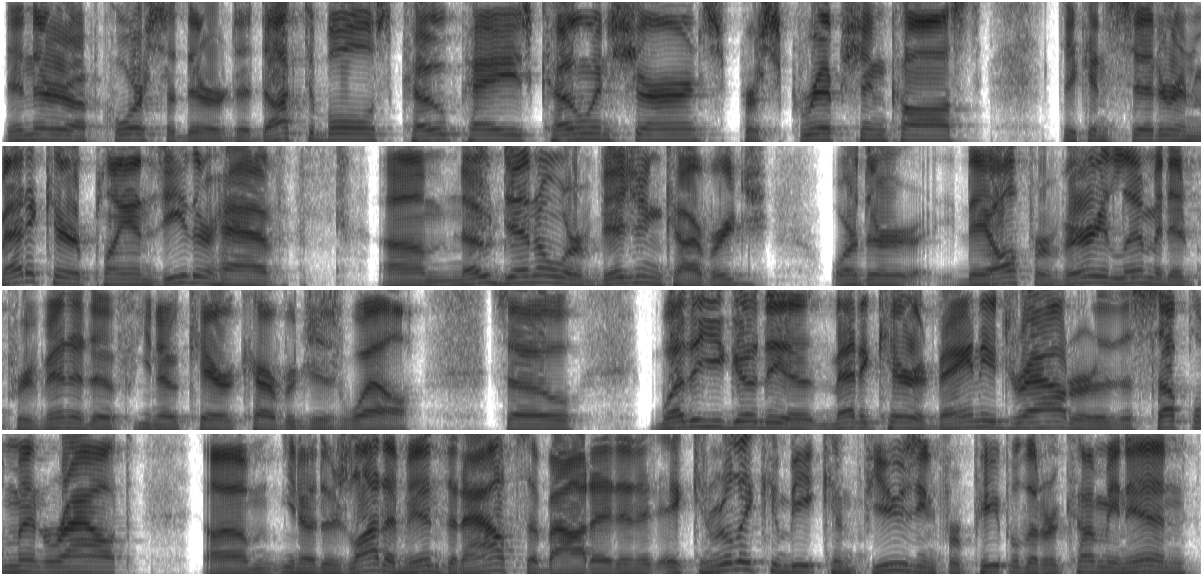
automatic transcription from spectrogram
Then there are, of course, there are deductibles, co-pays, co-insurance, prescription costs to consider. And Medicare plans either have um, no dental or vision coverage, or they they offer very limited preventative, you know, care coverage as well. So whether you go the Medicare Advantage route or the supplement route, um, you know, there's a lot of ins and outs about it, and it, it can really can be confusing for people that are coming in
